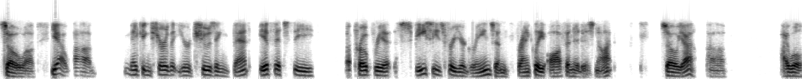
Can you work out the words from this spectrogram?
So, uh, yeah, uh, making sure that you're choosing bent if it's the appropriate species for your greens, and frankly, often it is not. So, yeah, uh, I will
